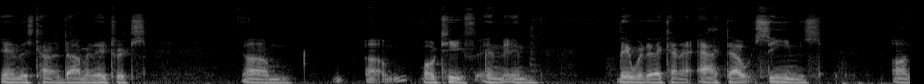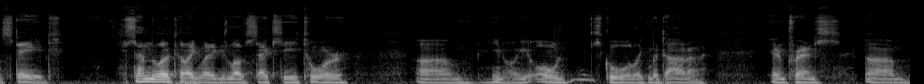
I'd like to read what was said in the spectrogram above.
in this kind of dominatrix um, um, motif, and, and they would uh, kind of act out scenes on stage, similar to like what like Lovesexy tour, um, you know, old school like Madonna and Prince um,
